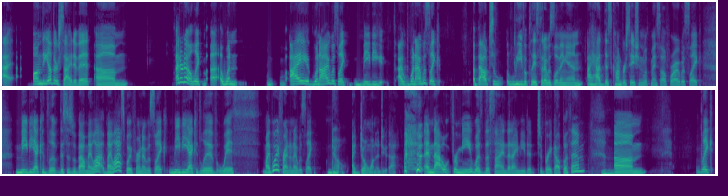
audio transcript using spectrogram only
I, on the other side of it, um I don't know, like uh, when I when I was like maybe I when I was like about to leave a place that I was living in, I had this conversation with myself where I was like, maybe I could live. This is about my la- my last boyfriend. I was like, maybe I could live with my boyfriend, and I was like, no, I don't want to do that. and that for me was the sign that I needed to break up with him. Mm-hmm. Um, like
